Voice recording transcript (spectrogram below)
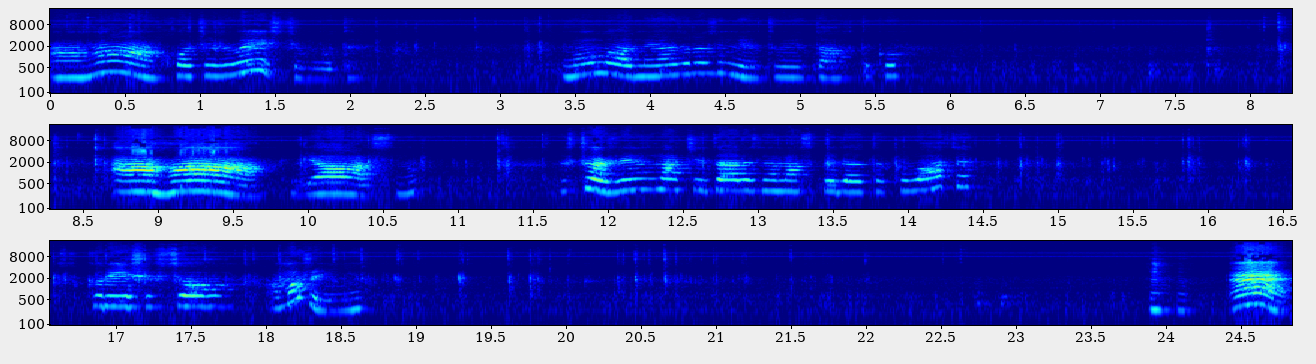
Ага, хочеш вище бути. Ну ладно, я зрозумів твою тактику. Ага, ясно. Ну що ж, він, значить, зараз на нас піде атакувати. Скоріше всього. А може і ні. Е!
